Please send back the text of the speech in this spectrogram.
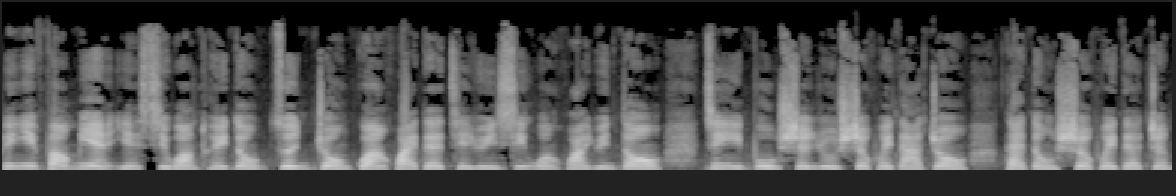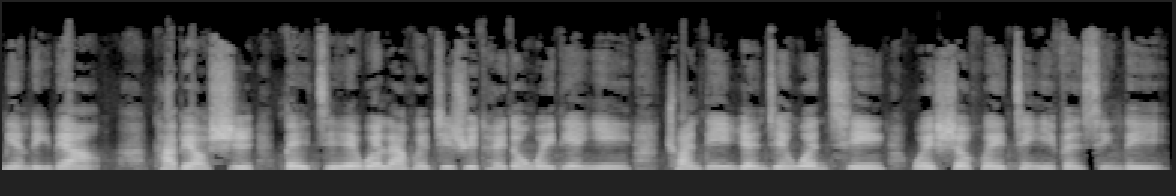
另一方面也希望推动尊重关怀的捷运新文化运动，进一步深入社会大众，带动社会的正面力量。他表示，北捷未来会继续推动微电影，传递人间温情，为社会尽一份心力。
